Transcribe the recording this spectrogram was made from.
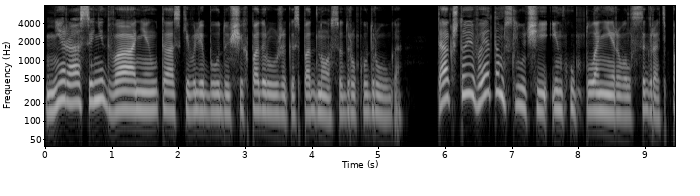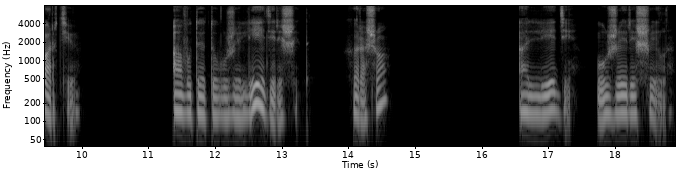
Ни раз и ни два не утаскивали будущих подружек из-под носа друг у друга. Так что и в этом случае Инкуб планировал сыграть партию. А вот это уже леди решит. Хорошо? А леди уже решила.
